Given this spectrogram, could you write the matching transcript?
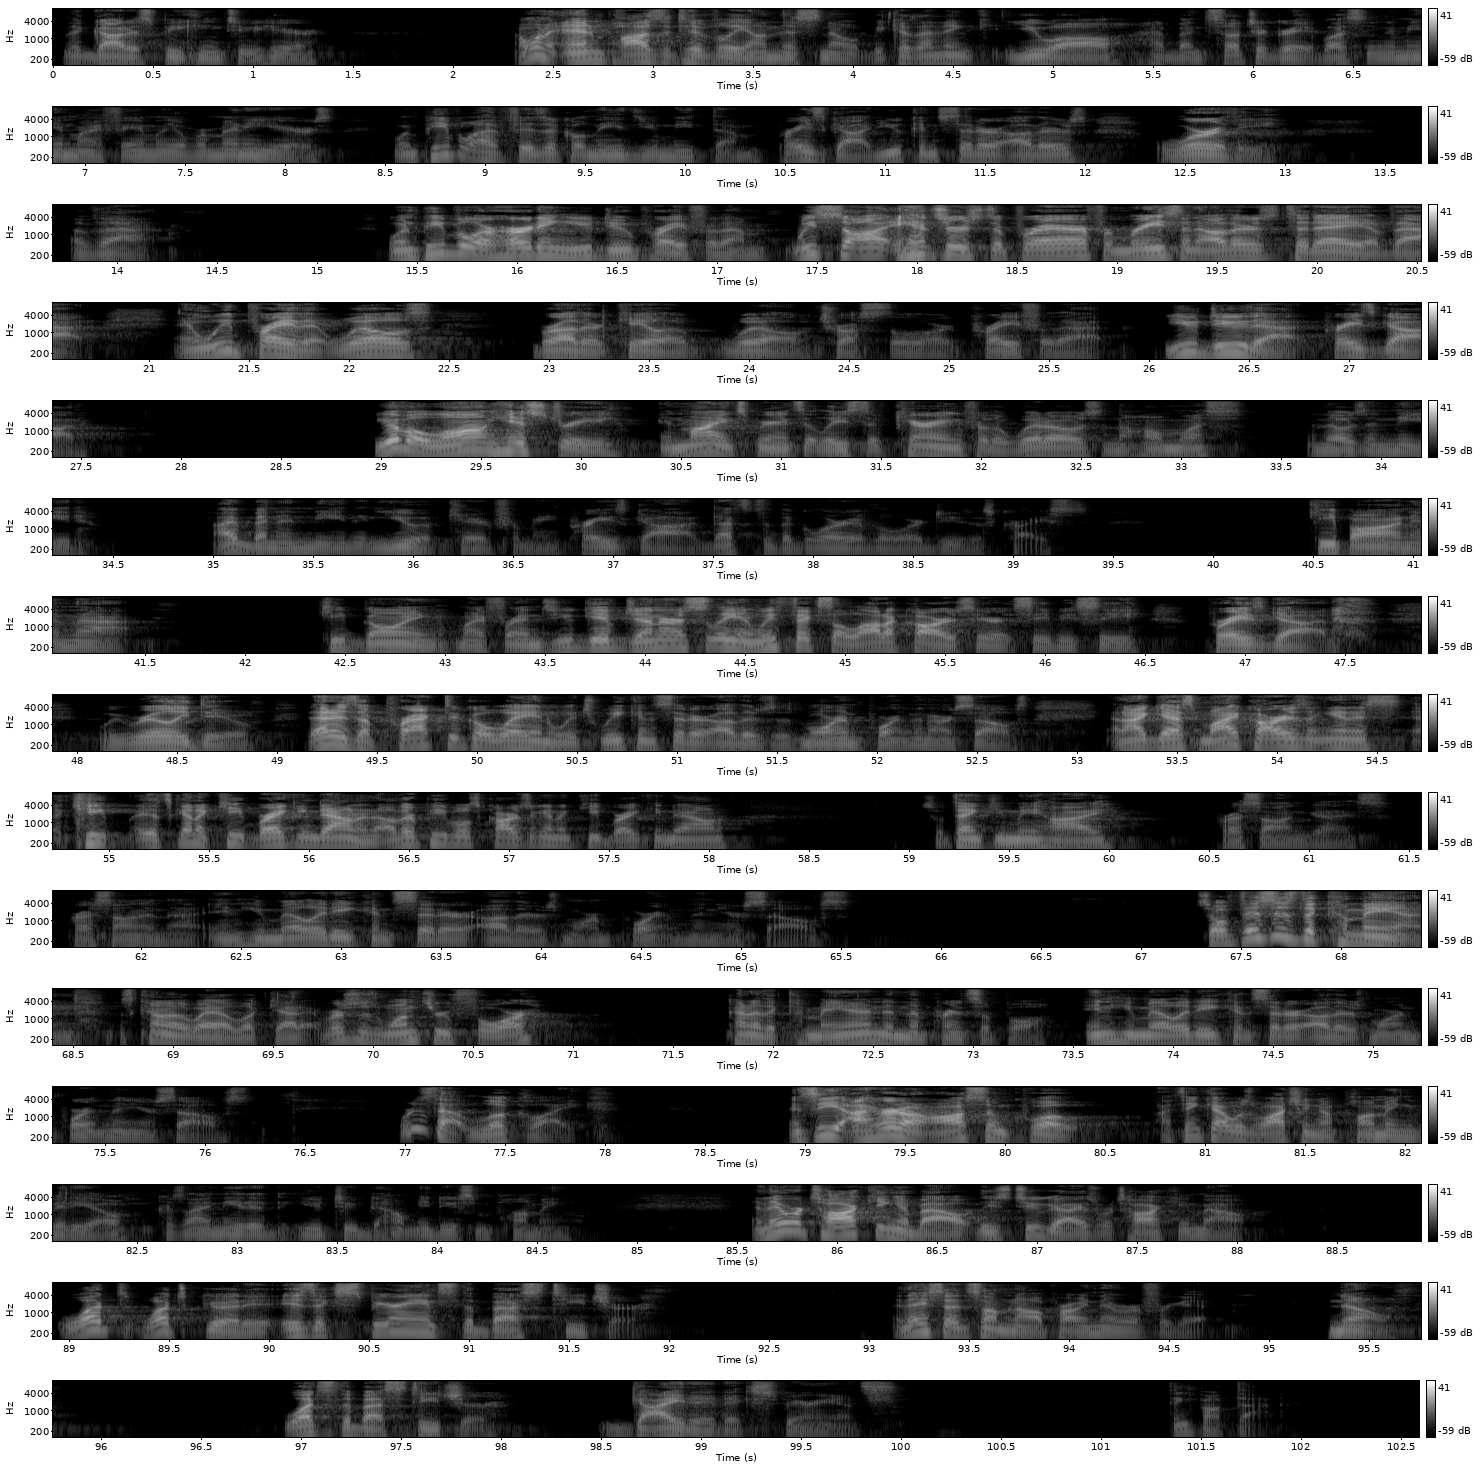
that God is speaking to here. I want to end positively on this note because I think you all have been such a great blessing to me and my family over many years. When people have physical needs, you meet them. Praise God. You consider others worthy of that. When people are hurting, you do pray for them. We saw answers to prayer from Reese and others today of that. And we pray that Will's brother, Caleb, will trust the Lord. Pray for that. You do that. Praise God. You have a long history, in my experience at least, of caring for the widows and the homeless and those in need. I've been in need and you have cared for me. Praise God. That's to the glory of the Lord Jesus Christ. Keep on in that. Keep going, my friends. You give generously, and we fix a lot of cars here at CBC. Praise God. We really do. That is a practical way in which we consider others as more important than ourselves. And I guess my car isn't going to keep, it's going to keep breaking down, and other people's cars are going to keep breaking down. So thank you, Mihai. Press on, guys. Press on in that. In humility, consider others more important than yourselves. So if this is the command, that's kind of the way I look at it. Verses 1 through 4, kind of the command and the principle. In humility, consider others more important than yourselves. What does that look like? And see, I heard an awesome quote. I think I was watching a plumbing video because I needed YouTube to help me do some plumbing. And they were talking about, these two guys were talking about what, what's good is experience the best teacher. And they said something I'll probably never forget. No. What's the best teacher? Guided experience. Think about that.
